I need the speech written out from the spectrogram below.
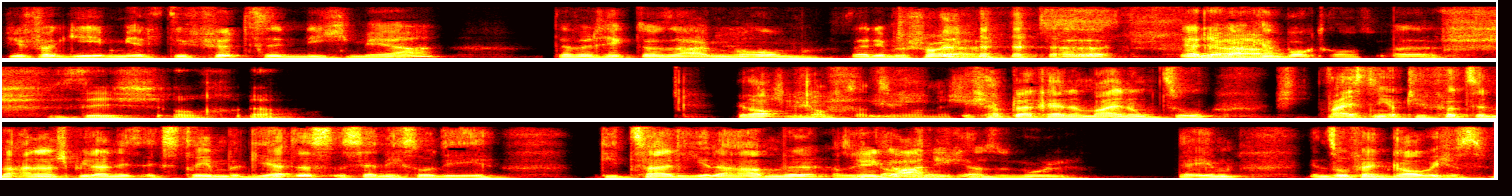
wir vergeben jetzt die 14 nicht mehr, da wird Hector sagen, warum? Seid ihr bescheuert? also, der hat ja Ja. gar keinen Bock drauf. Also, Sehe ich auch, ja. Ja, Ich glaub's tatsächlich auch nicht. Ich habe da keine Meinung zu. Ich weiß nicht, ob die 14 bei anderen Spielern jetzt extrem begehrt ist. Ist ja nicht so die, die Zahl, die jeder haben will. Also nee, ich glaub, gar insofern- nicht, also null. Ja, eben. Insofern glaube ich, es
